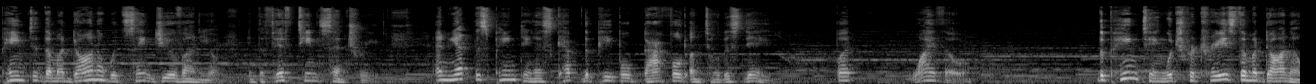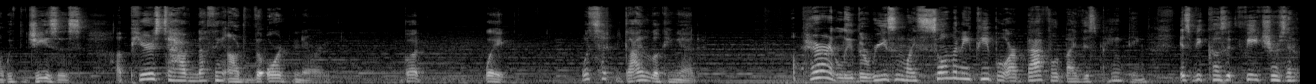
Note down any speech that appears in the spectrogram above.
painted the Madonna with Saint Giovanni in the 15th century, and yet this painting has kept the people baffled until this day. But why though? The painting, which portrays the Madonna with Jesus, appears to have nothing out of the ordinary. But wait, What's that guy looking at? Apparently, the reason why so many people are baffled by this painting is because it features an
